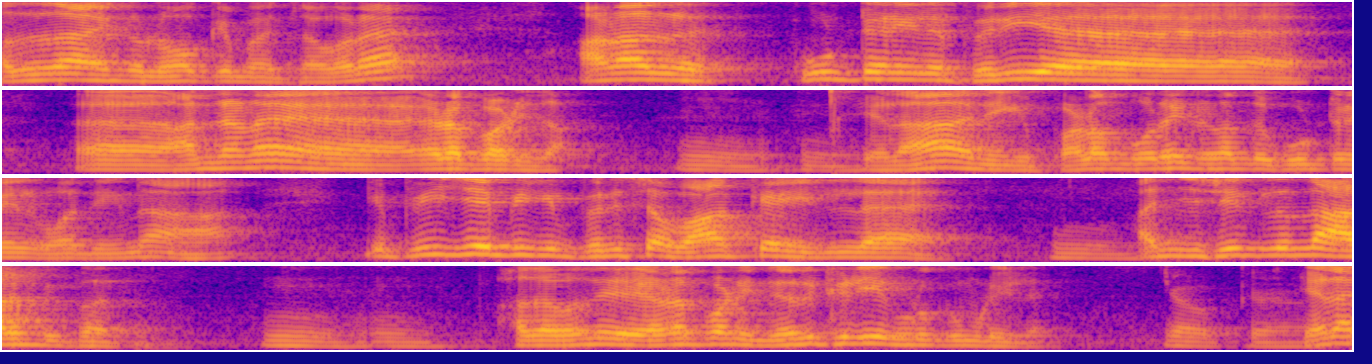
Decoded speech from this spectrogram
அதுதான் எங்கள் நோக்கமே தவிர ஆனால் கூட்டணியில் பெரிய அண்ணனை எடப்பாடி தான். ஏன்னா நீங்கள் பல முறை நடந்த கூட்டணியில் பார்த்தீங்கன்னா இங்கே பிஜேபிக்கு பெருசாக வாக்கே இல்லை. அஞ்சு சீட்லேருந்து ஆரம்பிப்பார். அதை வந்து எடப்பாடி நெருக்கடியே கொடுக்க முடியல. ஓகே. ஏன்னா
